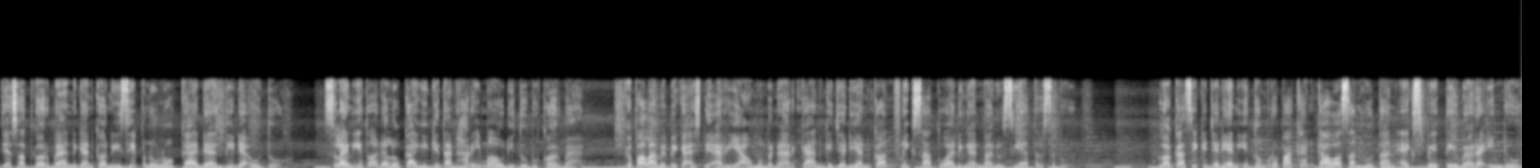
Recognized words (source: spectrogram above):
Jasad korban dengan kondisi penuh luka dan tidak utuh. Selain itu ada luka gigitan harimau di tubuh korban. Kepala BBKSDA Riau membenarkan kejadian konflik satwa dengan manusia tersebut. Lokasi kejadian itu merupakan kawasan hutan XPT Bara Induk.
